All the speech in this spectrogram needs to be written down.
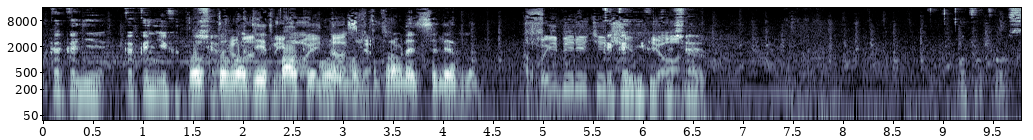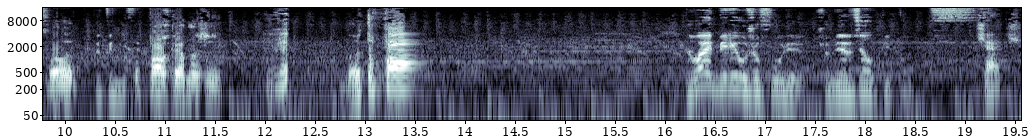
А, как они, как они их Тот, отличают? кто владеет палкой, бой мо- насмерть. может управлять вселенной. Выберите Как они их чемпиона. отличают? Вот вопрос. Вот, Как они их палка, она же... Ну это палка. Давай бери уже фурию, чтобы я взял пипа. Чач.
